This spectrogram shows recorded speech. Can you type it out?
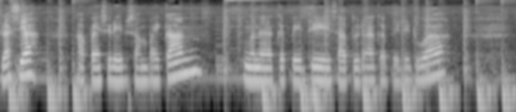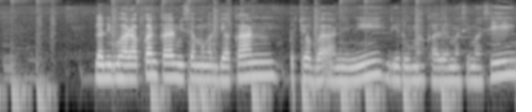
jelas ya apa yang sudah Ibu sampaikan mengenai LKPD 1 dan LKPD 2 dan ibu harapkan kalian bisa mengerjakan percobaan ini di rumah kalian masing-masing.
